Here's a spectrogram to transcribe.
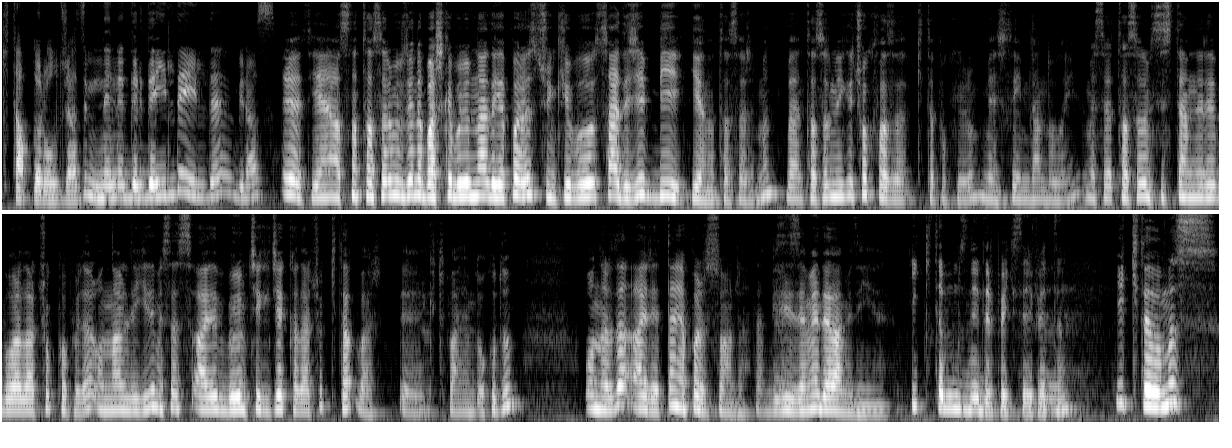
kitaplar olacağız değil mi? Ne nedir değil değil de biraz. Evet yani aslında tasarım üzerine başka bölümler de yaparız. Çünkü bu sadece bir yanı tasarımın. Ben tasarımla ilgili çok fazla kitap okuyorum mesleğimden dolayı. Mesela tasarım sistemleri bu aralar çok popüler. Onlarla ilgili mesela ayrı bir bölüm çekecek kadar çok kitap var. Ee, kütüphanemde okudum. Onları da ayrıyetten yaparız sonra. Yani bizi izlemeye devam edin yani. İlk kitabımız nedir peki Seyfettin? İlk kitabımız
